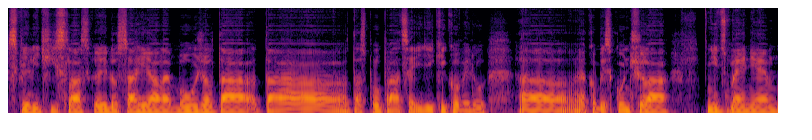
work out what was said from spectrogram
skvělý čísla, skvělý dosahy, ale bohužel ta, ta, ta spolupráce i díky covidu uh, jakoby skončila. Nicméně uh,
